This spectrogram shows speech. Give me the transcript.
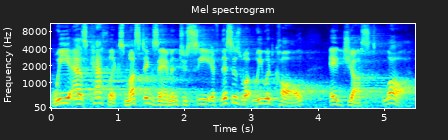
we as Catholics must examine to see if this is what we would call a just law.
